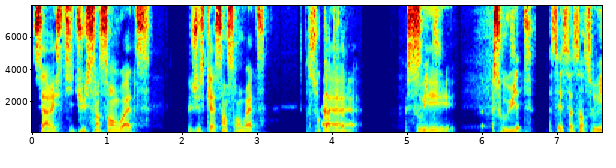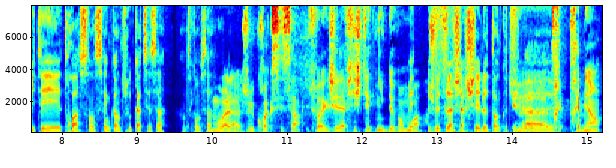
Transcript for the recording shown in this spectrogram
Ça restitue 500 watts jusqu'à 500 watts. Sous 4, Euh, Sous c'est- Sous 8. c'est 500 sous 8 et 350 sous 4, c'est ça? Un truc comme ça Voilà, je crois que c'est ça. Il faudrait que j'ai la fiche technique devant Mais moi. je vais te la chercher le temps que tu bah, très, très bien.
